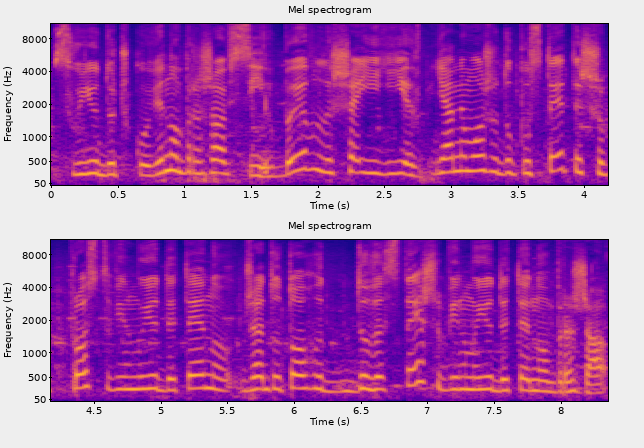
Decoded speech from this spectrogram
свою дочку. Він ображав всіх, бив лише її. Я не можу допустити, щоб просто він мою дитину вже до того довести, щоб він мою дитину ображав.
